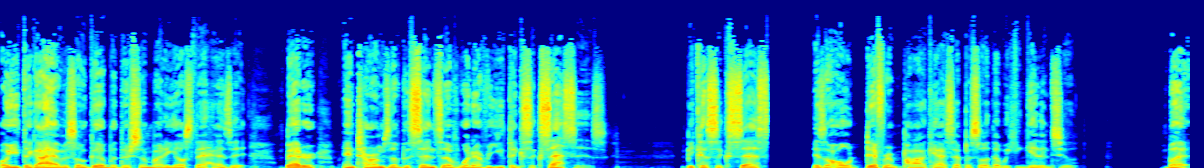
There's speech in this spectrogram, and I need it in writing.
Or you think I have it so good, but there's somebody else that has it better in terms of the sense of whatever you think success is. Because success is a whole different podcast episode that we can get into. But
